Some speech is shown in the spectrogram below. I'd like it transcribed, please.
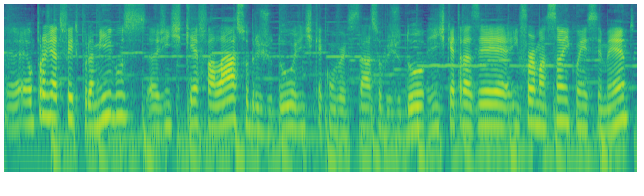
É, é um projeto feito por amigos, a gente quer falar sobre judô, a gente quer conversar sobre judô, a gente quer trazer informação e conhecimento,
